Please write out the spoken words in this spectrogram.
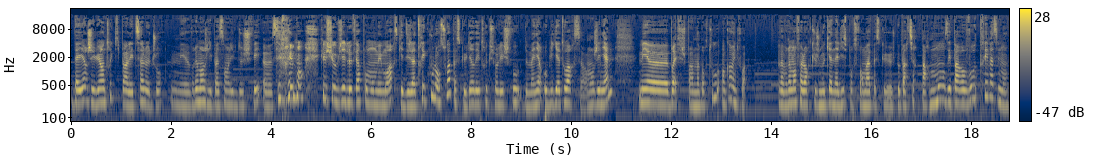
D'ailleurs, j'ai lu un truc qui parlait de ça l'autre jour, mais euh, vraiment, je lis pas ça en livre de chevet. Euh, c'est vraiment que je suis obligée de le faire pour mon mémoire, ce qui est déjà très cool en soi, parce que lire des trucs sur les chevaux de manière obligatoire, c'est vraiment génial. Mais euh, bref, je parle n'importe où, encore une fois. Va vraiment falloir que je me canalise pour ce format, parce que je peux partir par monts et par vaux très facilement.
